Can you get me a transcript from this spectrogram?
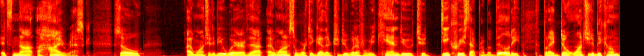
It's not a high risk. So I want you to be aware of that. I want us to work together to do whatever we can do to decrease that probability, but I don't want you to become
